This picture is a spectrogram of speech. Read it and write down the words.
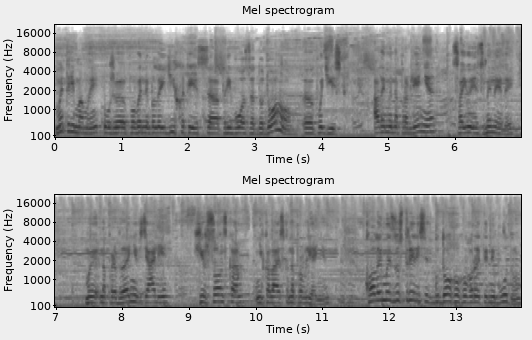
Ми три мами вже повинні були їхати з привозу додому е, Подільськ, але ми направлення своє змінили. Ми направлення взяли Херсонське, Ніколаївське направлення. Коли ми зустрілися, довго говорити не буду.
